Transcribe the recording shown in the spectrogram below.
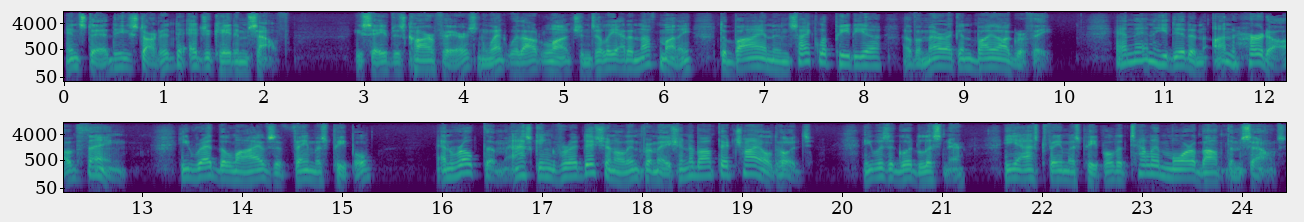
Instead, he started to educate himself. He saved his car fares and went without lunch until he had enough money to buy an encyclopedia of American biography. And then he did an unheard of thing. He read the lives of famous people and wrote them asking for additional information about their childhoods. He was a good listener. He asked famous people to tell him more about themselves.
